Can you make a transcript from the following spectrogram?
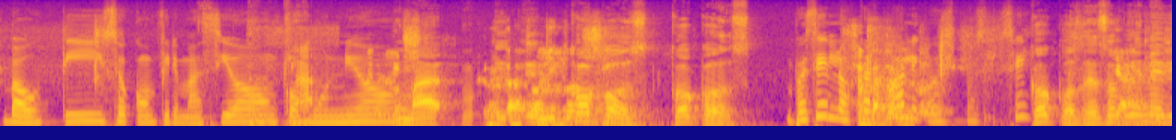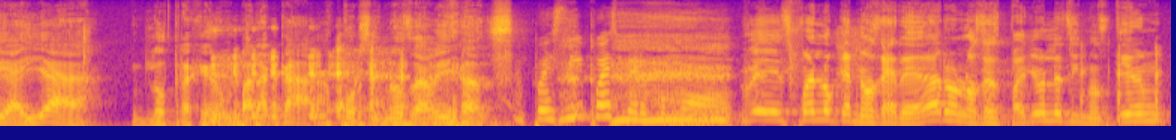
Bautizo, confirmación, comunión. Cocos, cocos. Pues sí, los católicos. Pues, sí. Cocos, eso viene de allá lo trajeron para acá, por si no sabías. Pues sí, pues, pero como... ¿Ves? Fue lo que nos heredaron los españoles y nos tienen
